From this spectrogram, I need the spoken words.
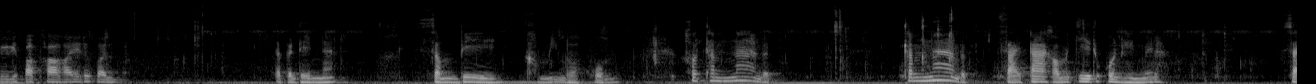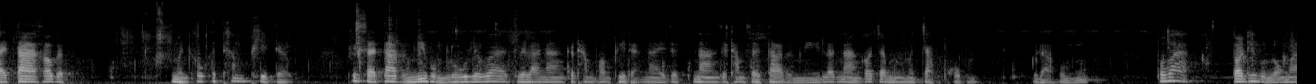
ดูดิปากคอเขาดิทุกคน แต่ประเด็นนะ ซอมบี้เขาไม่บอกผม เขาทำหน้าแบบทำหน้าแบบสายตาเขาเมื่อกี้ทุกคนเห็นไหมล่ะ สายตาเขาแบบ เหมือนเขาก็ทำผิดอะคือสายตาแบบนี้ผมรู้เลยว่า เวลานางกระทำความผิดอะนายจะนางจะทำสายตาแบบนี้ แล้วนางก็จะมือมาจับผมเวลาผม เพราะว่าตอนที่ผมลงมา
